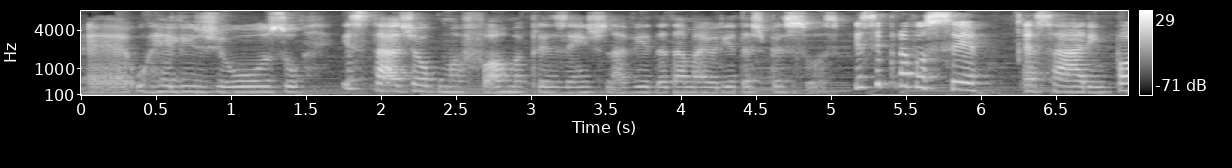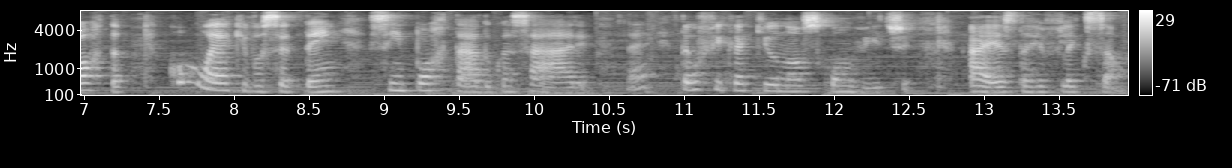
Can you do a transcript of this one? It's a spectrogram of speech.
é, o religioso, está de alguma forma presente na vida da maioria das pessoas. E se para você essa área importa, como é que você tem se importado com essa área? Né? Então fica aqui o nosso convite a esta reflexão.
